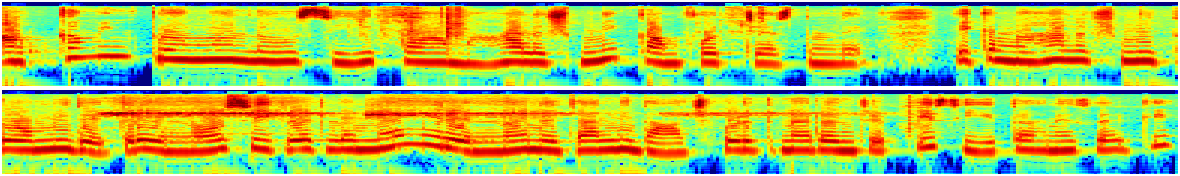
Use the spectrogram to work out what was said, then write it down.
అప్కమింగ్ ప్రోమోలో సీత మహాలక్ష్మిని కంఫర్ట్ చేస్తుంది. ఇక మహాలక్ష్మితో మీ దగ్గర ఎన్నో సీక్రెట్లు ఉన్నాయి. మీరు ఎన్నో నిజాలని దాచిపెడుతున్నారు అని చెప్పి సీత అనేసరికి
